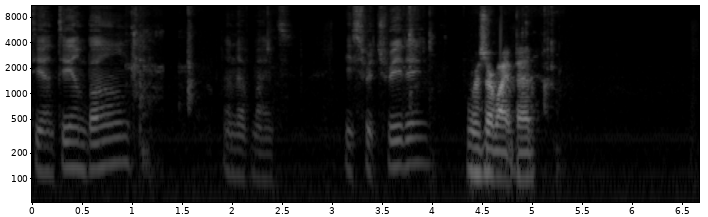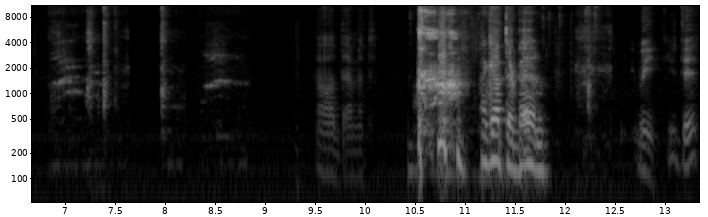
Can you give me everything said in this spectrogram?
TNT and bomb. Oh, never mind. He's retreating. Where's our white bed? Ah, damn it. I got their bed. Wait, you did?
